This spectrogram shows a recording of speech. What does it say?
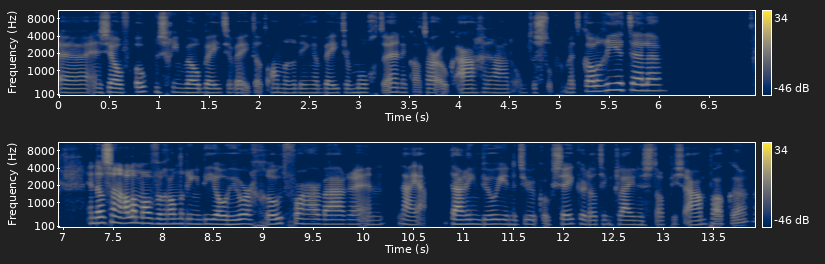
Uh, en zelf ook misschien wel beter weet dat andere dingen beter mochten. En ik had haar ook aangeraden om te stoppen met calorieën tellen. En dat zijn allemaal veranderingen die al heel erg groot voor haar waren. En nou ja, daarin wil je natuurlijk ook zeker dat in kleine stapjes aanpakken.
